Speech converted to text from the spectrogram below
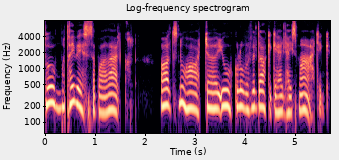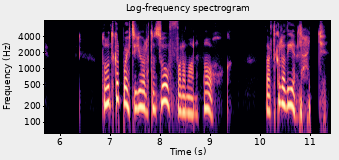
Tuomma tai vessa paa välkal. Alts nu haatja juukku luvu vielä taakki kehäl häis mahtinkin. Tuontkal poisti joilla soffalla maan nohka. Vältkalla vien lähti.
